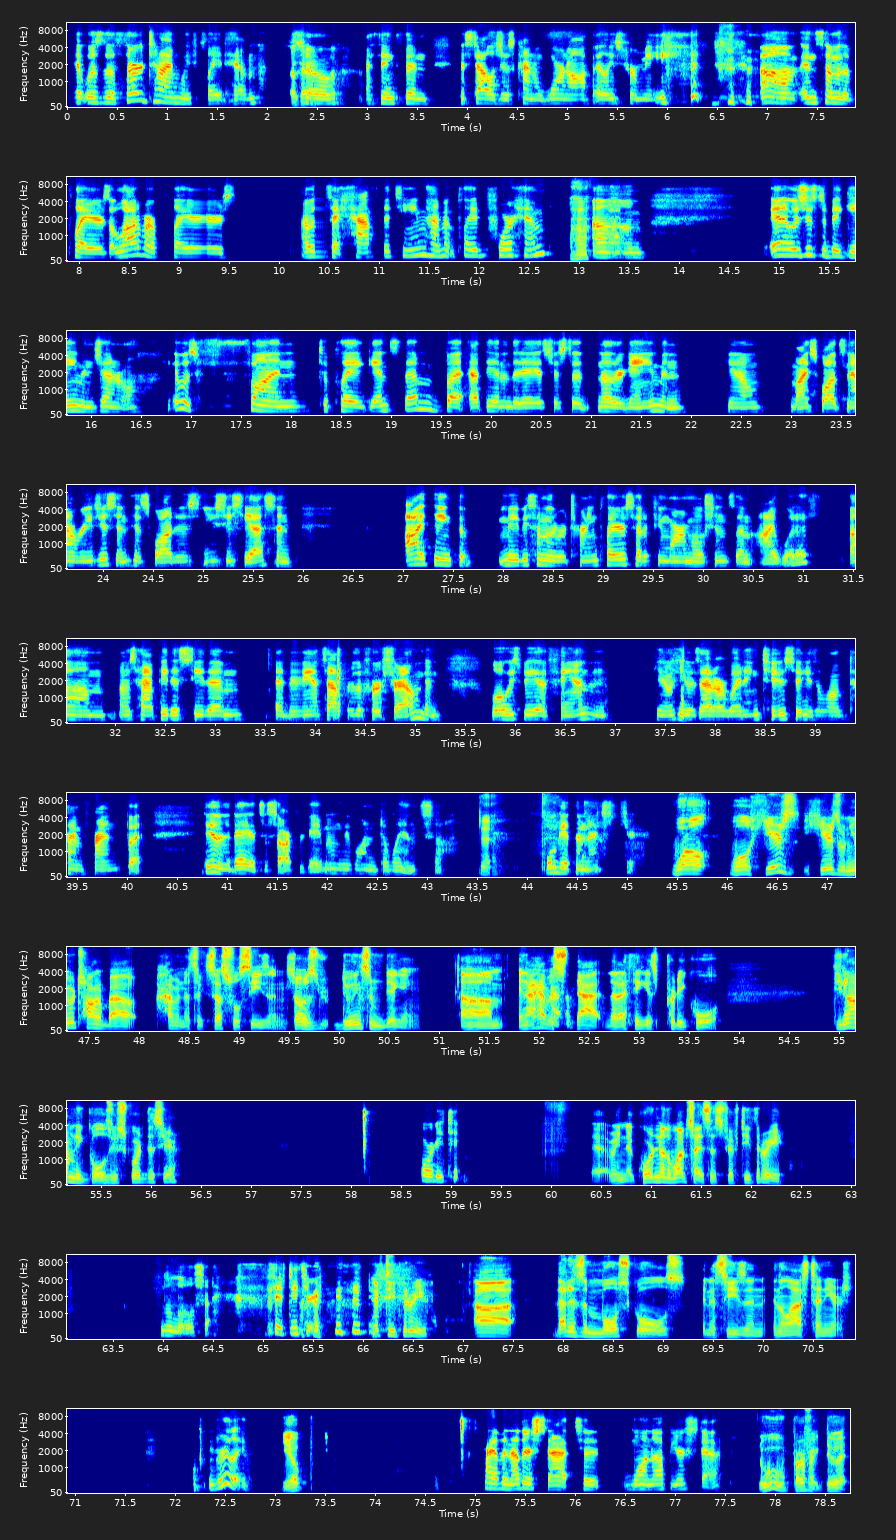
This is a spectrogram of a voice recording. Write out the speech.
It was the third time we've played him. Okay. So I think the nostalgia is kind of worn off, at least for me, um, and some of the players. A lot of our players, I would say half the team haven't played for him. Mhm. Um, and it was just a big game in general. It was fun to play against them, but at the end of the day, it's just another game. And, you know, my squad's now Regis and his squad is UCCS. And I think that maybe some of the returning players had a few more emotions than I would have. Um, I was happy to see them advance after the first round and will always be a fan. And, you know, he was at our wedding too, so he's a longtime friend. But at the end of the day, it's a soccer game and we wanted to win. So Yeah. we'll get them next year. Well, well, here's here's when you were talking about having a successful season. So I was doing some digging, um, and I have a Uh-oh. stat that I think is pretty cool. Do you know how many goals you scored this year? 42. I mean, according to the website, it says 53. A little shy. 53. 53. Uh, that is the most goals in a season in the last 10 years. really? Yep. I have another stat to one up your stat. Ooh, perfect. Do it.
